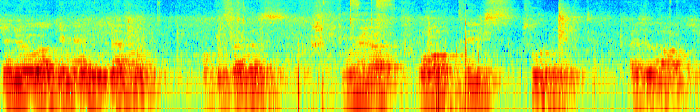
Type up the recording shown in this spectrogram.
Can you uh, give me an example? of the sentence where verb takes to root as an object.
